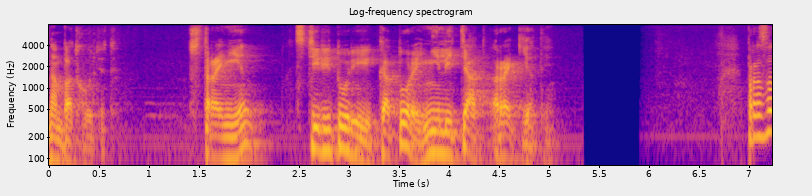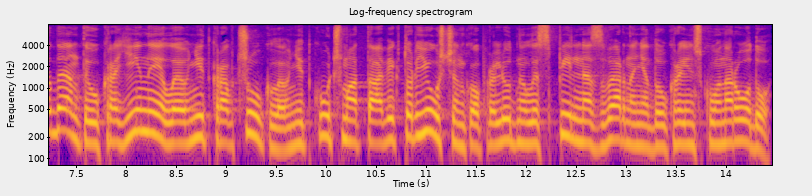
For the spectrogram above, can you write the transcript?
нам подходит. В стране, с территории которой не летят ракеты. Президенти України Леонід Кравчук, Леонід Кучма та Віктор Ющенко оприлюднили спільне звернення до українського народу.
